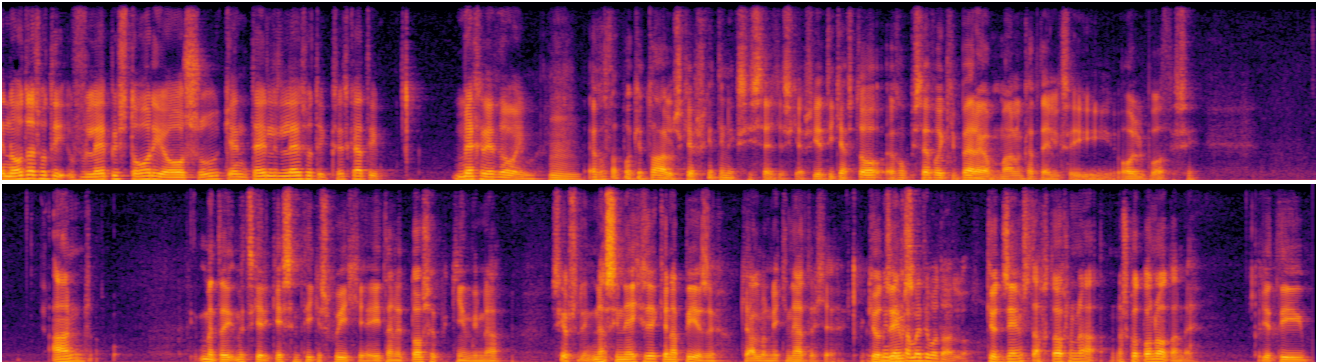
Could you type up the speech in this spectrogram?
Εννοώντας ότι βλέπεις το όριό σου και εν τέλει λες ότι ξέρεις κάτι. Μέχρι εδώ είμαι. Μμ. Εγώ θα πω και το άλλο. Σκέψου και την εξής τέτοια σκέψη. Γιατί και αυτό, εγώ πιστεύω εκεί πέρα μάλλον κατέληξε η όλη υπόθεση. Αν με, τα, με τις καιρικές συνθήκες που είχε ήταν τόσο επικίνδυνα, σκέψου να συνέχιζε και να πίεζε. Και άλλον εκεί να έτρεχε. Και ο, Δεν James, είχαμε τίποτα άλλο. και ο James ταυτόχρονα να σκοτωνότανε. Γιατί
